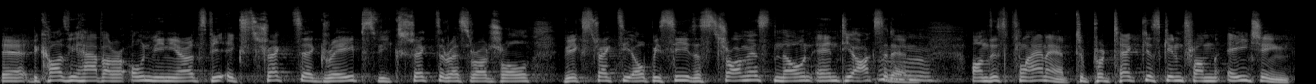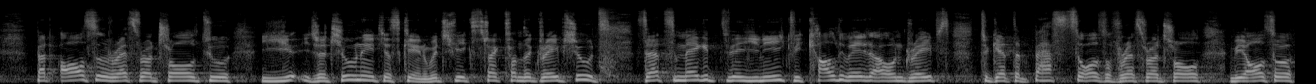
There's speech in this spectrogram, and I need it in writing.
Uh, because we have our own vineyards, we extract the grapes, we extract the resveratrol, we extract the OPC, the strongest known antioxidant Mm. on this planet to protect your skin from aging, but also resveratrol to rejuvenate your skin, which we extract from the grape shoots. That's make it unique. We cultivated our own grapes to get the best source of resveratrol. We also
